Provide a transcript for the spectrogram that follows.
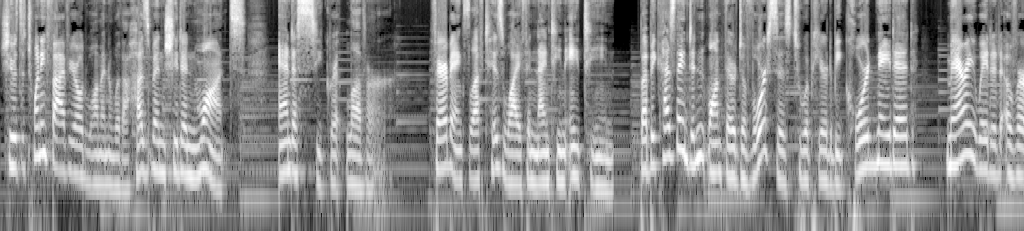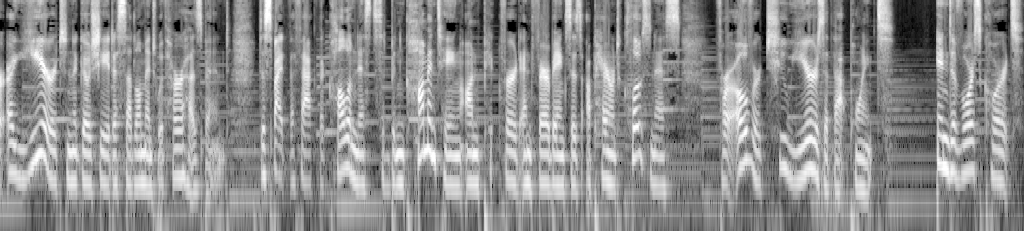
she was a 25 year old woman with a husband she didn't want and a secret lover. Fairbanks left his wife in 1918, but because they didn't want their divorces to appear to be coordinated, Mary waited over a year to negotiate a settlement with her husband, despite the fact that columnists had been commenting on Pickford and Fairbanks's apparent closeness for over two years at that point. In divorce court,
